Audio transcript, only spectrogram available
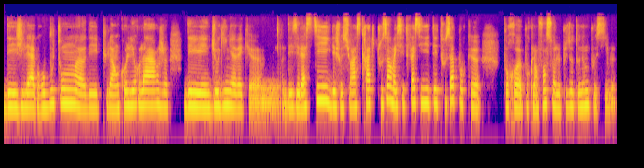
des gilets à gros boutons, des pulls à encolure large, des joggings avec des élastiques, des chaussures à scratch. Tout ça, on va essayer de faciliter tout ça pour que, pour, euh, pour que l'enfant soit le plus autonome possible.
